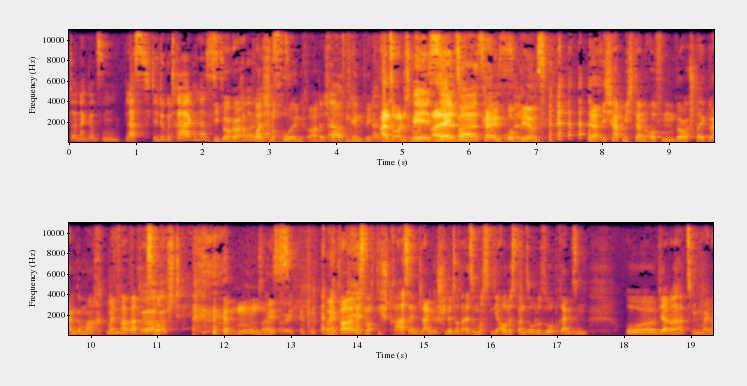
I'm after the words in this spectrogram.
deiner ganzen Last, die du getragen hast. Die Burger hab- wollte ich noch holen gerade. Ich war Ah, auf dem okay. Hinweg. Okay. Also alles gut. Also kein Problem. Ja, ich habe mich dann auf dem Bürgersteig lang gemacht. Mein Fahrrad ist noch Burger. Hm, nice. Mein Fahrrad ist noch die Straße entlang geschlittert, also mussten die Autos dann so oder so bremsen. Und ja, da hat es mir meine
